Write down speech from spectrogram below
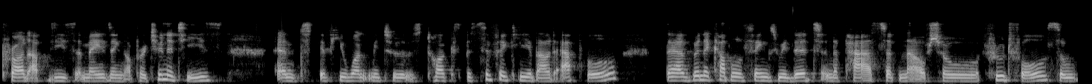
brought up these amazing opportunities. And if you want me to talk specifically about Apple, there have been a couple of things we did in the past that now show fruitful. So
